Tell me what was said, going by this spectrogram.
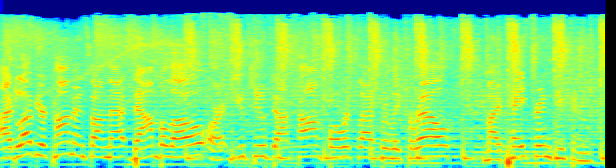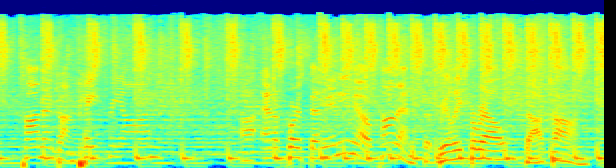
I'd love your comments on that down below or at youtube.com forward slash really Karel. My patrons, you can comment on Patreon. Uh, and of course, send me an email, comments at reallykarel.com.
